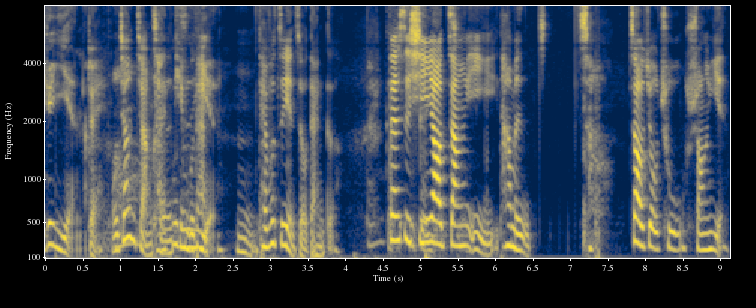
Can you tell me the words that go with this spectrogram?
一个眼啊！对，我这样讲可能听不太。嗯，财富之眼只有单个，但是星耀张仪他们造造就出双眼，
